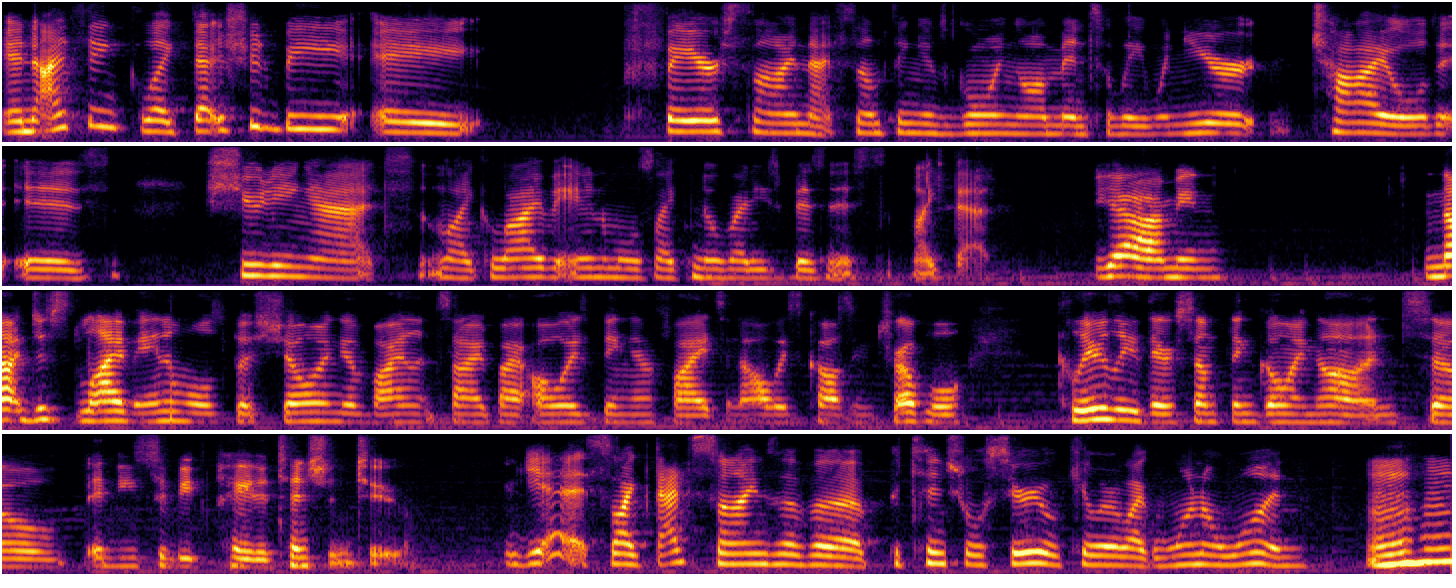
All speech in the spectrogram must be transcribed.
And I think like that should be a fair sign that something is going on mentally when your child is shooting at like live animals like nobody's business like that. Yeah, I mean, not just live animals, but showing a violent side by always being in fights and always causing trouble. Clearly, there's something going on, so it needs to be paid attention to. Yes, like that's signs of a potential serial killer, like 101. Mm hmm.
